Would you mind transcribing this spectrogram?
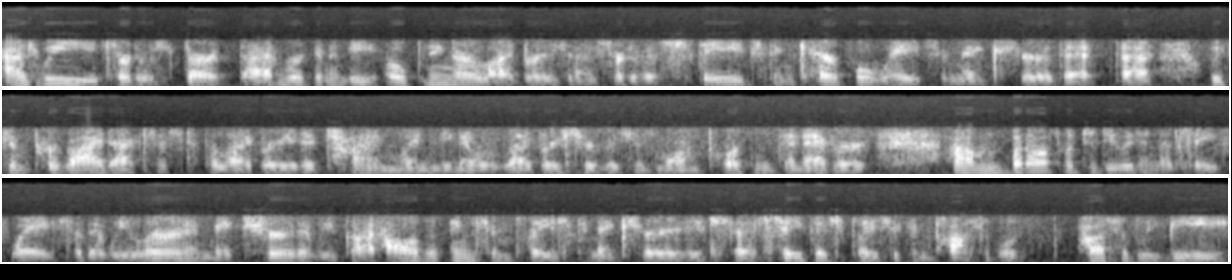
as we sort of start that, we're going to be opening our libraries in a sort of a staged and careful way to make sure that uh, we can provide access to the library at a time when you know library service is more important than ever, um, but also to do it in a safe way so that we learn and make sure that we've got all the things in place to make sure it's the safest place it can possible, possibly be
